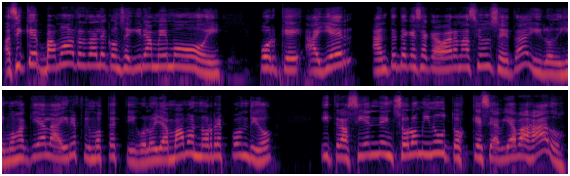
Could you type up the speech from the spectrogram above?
Así que vamos a tratar de conseguir a Memo hoy, porque ayer, antes de que se acabara Nación Z, y lo dijimos aquí al aire, fuimos testigos, lo llamamos, no respondió y trasciende en solo minutos que se había bajado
